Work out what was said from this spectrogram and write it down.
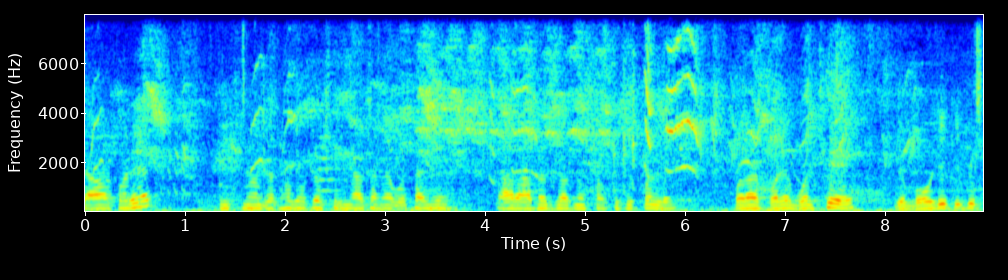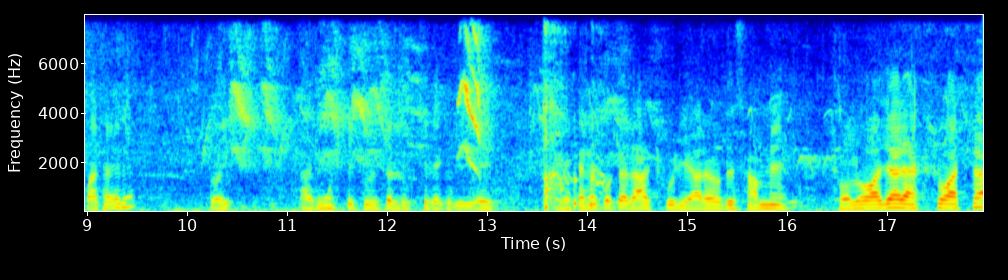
যাওয়ার পরে কৃষ্ণ যথাযথ সিংহাসনে বসাইয়ে তার আদর যত্ন সব কিছু করলে, করার পরে বলছে যে, বৌদি কিছু পাঠায় না, তো ওই এক মুষ্টি চুরিটা লুকিয়ে রেখে দিই এই এখানে কোথায় রাজপুরি, আর ওদের সামনে ষোলো হাজার একশো আটটা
